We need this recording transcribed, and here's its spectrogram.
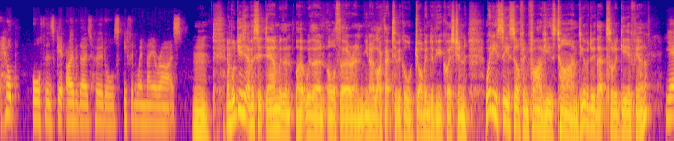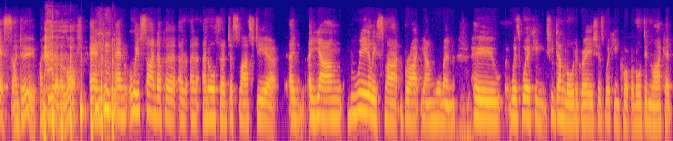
help authors get over those hurdles if and when they arise. Mm. And would you ever sit down with an uh, with an author and you know like that typical job interview question? Where do you see yourself in five years' time? Do you ever do that sort of gear, Fiona? Yes, I do. I do that a lot, and and we've signed up a, a, an author just last year, a, a young, really smart, bright young woman who was working. She'd done law degree. She was working in corporate law, didn't like it.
